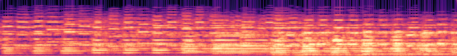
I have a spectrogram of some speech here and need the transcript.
Thank you.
